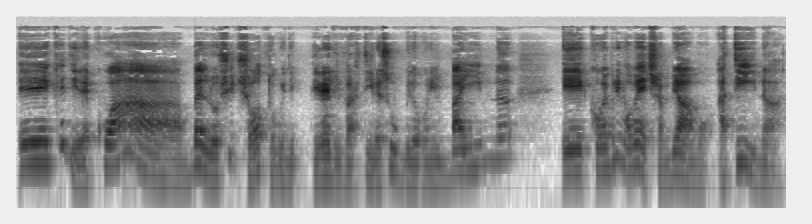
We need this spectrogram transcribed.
e che dire, qua bello cicciotto, quindi direi di partire subito con il buy-in. E come primo match abbiamo Atina,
